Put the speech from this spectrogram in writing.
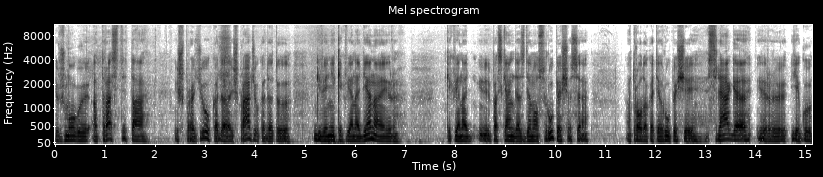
Ir žmogui atrasti tą iš pradžių, kada iš pradžių, kada tu gyveni kiekvieną dieną ir kiekvieną paskendęs dienos rūpešiuose, atrodo, kad tie rūpešiai slegia ir jeigu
